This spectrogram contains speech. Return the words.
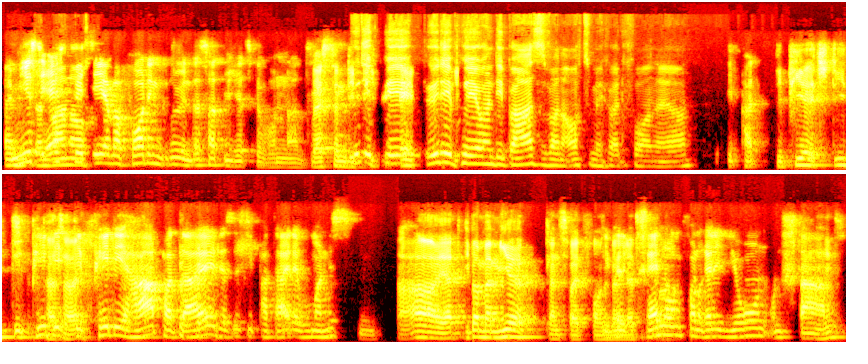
Bei mir ist die SPD aber vor den Grünen, das hat mich jetzt gewundert. Wer ist denn die ÖDP, ÖDP und die Basis waren auch ziemlich weit vorne, ja. Die, die PhD, die, die, die PDH-Partei, das ist die Partei der Humanisten. Ah, ja, die waren bei mir ganz weit vorne. Die Trennung Mal. von Religion und Staat. Mhm.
